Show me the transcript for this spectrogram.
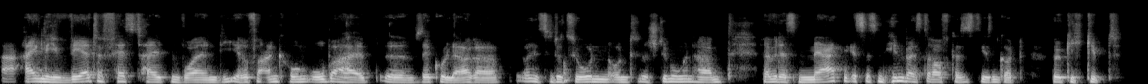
eigentlich Werte festhalten wollen, die ihre Verankerung oberhalb äh, säkularer Institutionen und Stimmungen haben. Wenn wir das merken, ist das ein Hinweis darauf, dass es diesen Gott wirklich gibt.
